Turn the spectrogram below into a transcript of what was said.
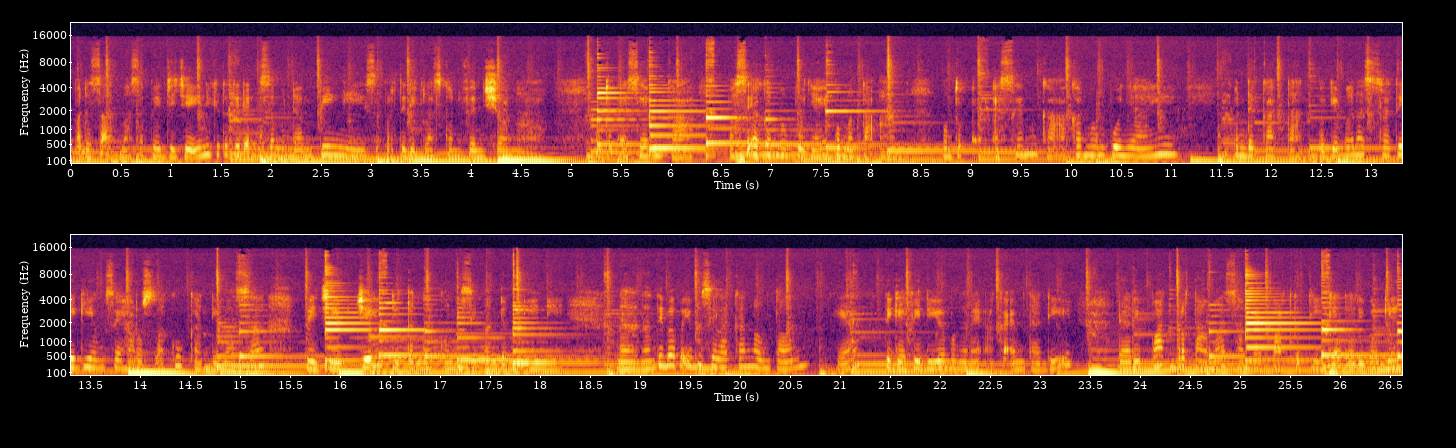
pada saat masa PJJ ini kita tidak bisa mendampingi seperti di kelas konvensional. Untuk SMK pasti akan mempunyai pemetaan. Untuk SMK akan mempunyai pendekatan bagaimana strategi yang saya harus lakukan di masa PJJ di tengah kondisi pandemi ini. Nah, nanti Bapak Ibu silakan nonton ya tiga video mengenai AKM tadi dari part pertama sampai part ketiga dari bagian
